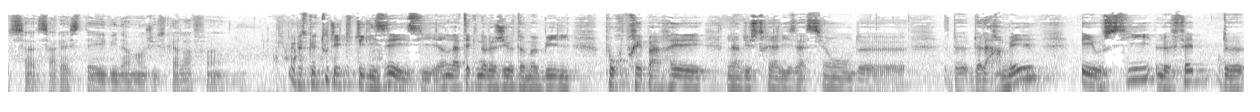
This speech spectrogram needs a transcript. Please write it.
ça restait évidemment jusqu'à la fin. Oui, parce que tout est utilisé ici, hein, la technologie automobile pour préparer l'industrialisation de, de, l'armée et aussi le fait de,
